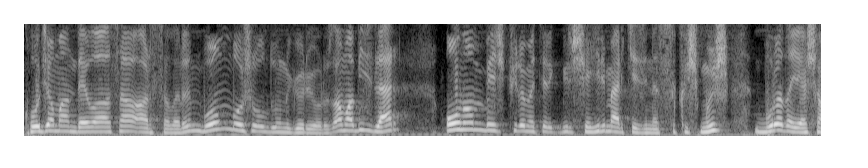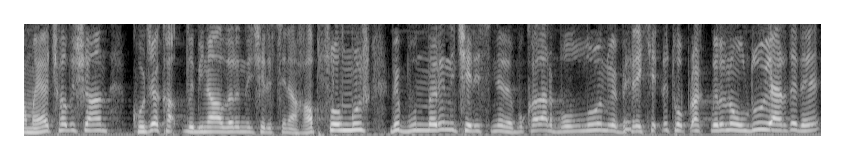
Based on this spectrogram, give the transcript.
kocaman devasa arsaların bomboş olduğunu görüyoruz. Ama bizler 10-15 kilometrelik bir şehir merkezine sıkışmış, burada yaşamaya çalışan, koca katlı binaların içerisine hapsolmuş ve bunların içerisinde de bu kadar bolluğun ve bereketli toprakların olduğu yerde de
